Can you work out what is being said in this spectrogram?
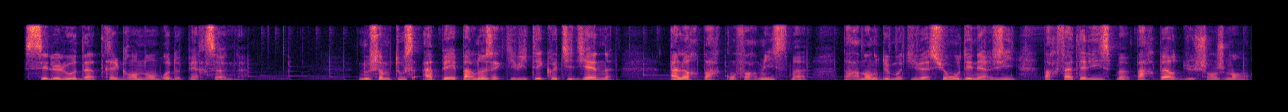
c'est le lot d'un très grand nombre de personnes. Nous sommes tous happés par nos activités quotidiennes. Alors par conformisme, par manque de motivation ou d'énergie, par fatalisme, par peur du changement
